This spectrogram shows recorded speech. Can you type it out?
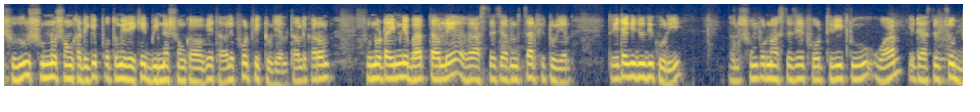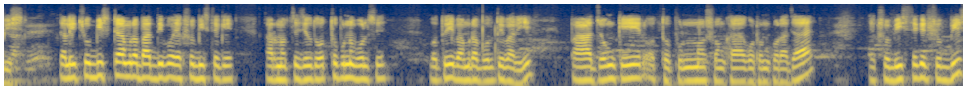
শুধু শূন্য সংখ্যাটিকে প্রথমে রেখে বিন্যাস সংখ্যা হবে, তাহলে ফোর ফ্যাক্টোরিয়াল তাহলে কারণ শূন্যটা এমনি বাদ, তাহলে আস্তে আসতে আপনার চার ফ্যাক্টোরিয়াল তো এটাকে যদি করি, তাহলে সম্পূর্ণ আসতেছে ফোর থ্রি টু ওয়ান এটা আসতে চব্বিশ। তাহলে এই চব্বিশটা আমরা বাদ দিব একশো বিশ থেকে। কারণ হচ্ছে যেহেতু অর্থপূর্ণ বলছে, অতএব আমরা বলতে পারি পাঁচ অঙ্কের অর্থপূর্ণ সংখ্যা গঠন করা যায়। একশো বিশ থেকে চব্বিশ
